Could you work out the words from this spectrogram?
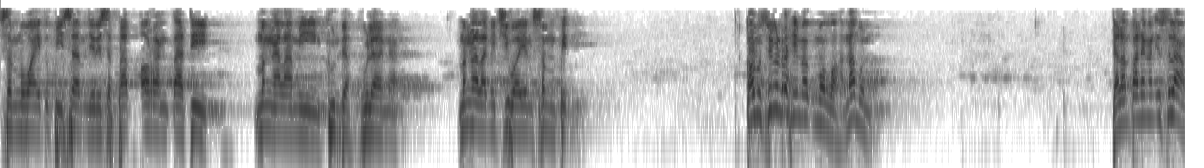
Semua itu bisa menjadi sebab orang tadi mengalami gundah gulana, mengalami jiwa yang sempit. Kaum muslimin rahimakumullah. Namun dalam pandangan Islam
